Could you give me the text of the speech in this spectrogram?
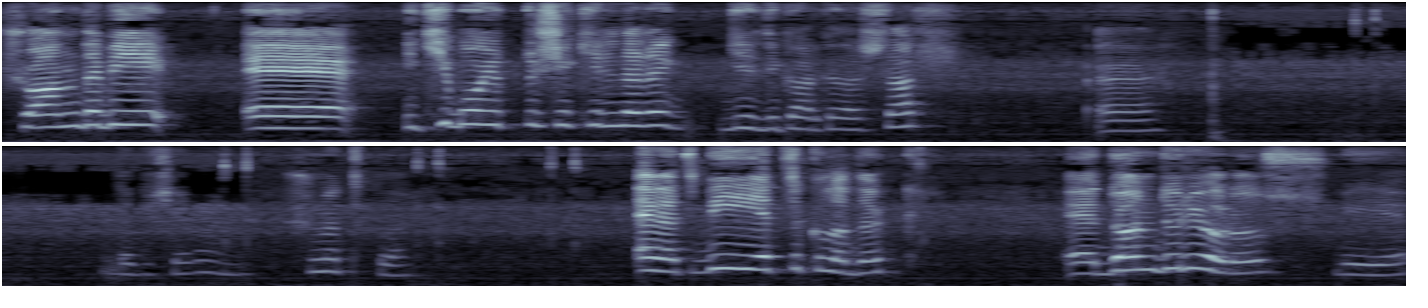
Şu anda bir e, iki boyutlu şekillere girdik arkadaşlar. E, Burada bir şey var mı? Şuna tıkla. Evet B'ye tıkladık. E, döndürüyoruz B'yi.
